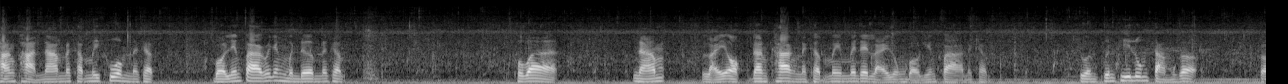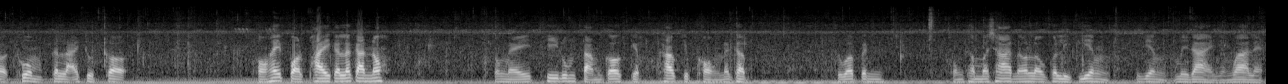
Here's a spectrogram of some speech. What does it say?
ทางผ่านน้ำนะครับ ไม่ท่วมนะครับ บ่อเลี้ยงปลาก็ยังเหมือนเดิมนะครับ เพราะว่าน้ำไหลออกด้านข้างนะครับ ไม่ไม่ได้ไหลลงบ่อเลี้ยงปลานะครับ ส่วนพื้นที่ลุ่มต่ำก็ก็ท่วมกันหลายจุดก็ ขอให้ปลอดภัยกันแล้วกันเนาะ ตรงไหนที่ลุ่มต่ำก็เก็บข้าวเก็บของนะครับ ถือว่าเป็นของธรรมชาติเนาะเราก็หลีกเลี่ยงเลี่ยงไม่ได้อย่างว่าแหละ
